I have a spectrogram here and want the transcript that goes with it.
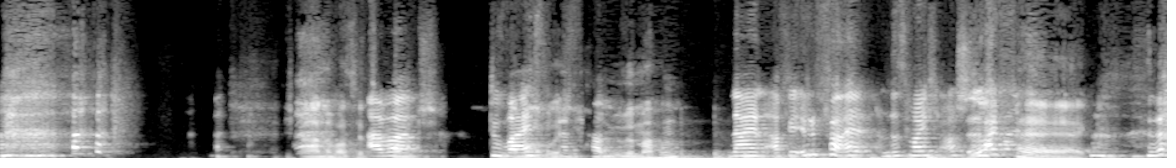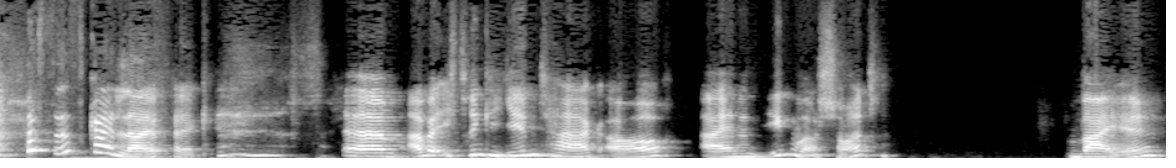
Ich ahne, was jetzt Aber- kommt. Du weißt, Aber was kommt. wir machen? Nein, auf jeden Fall. Und das mache ich auch schon. Lifehack! Das ist kein Lifehack. Ähm, aber ich trinke jeden Tag auch einen Ingwer-Shot, weil,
